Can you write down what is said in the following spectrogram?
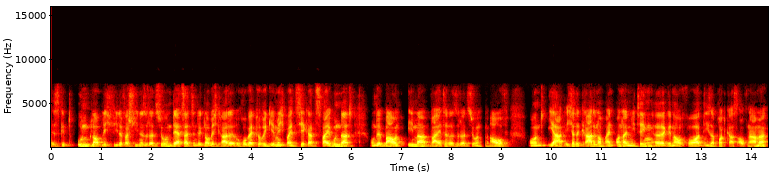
Es gibt unglaublich viele verschiedene Situationen. Derzeit sind wir, glaube ich, gerade, Robert, korrigier mich, bei circa 200. Und wir bauen immer weitere Situationen auf. Und ja, ich hatte gerade noch ein Online-Meeting, äh, genau vor dieser Podcast-Aufnahme.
